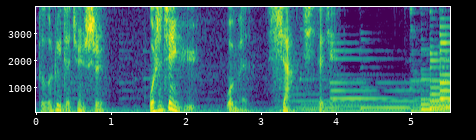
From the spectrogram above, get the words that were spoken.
得力的军师。我是剑宇，我们下期再见。Thank you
